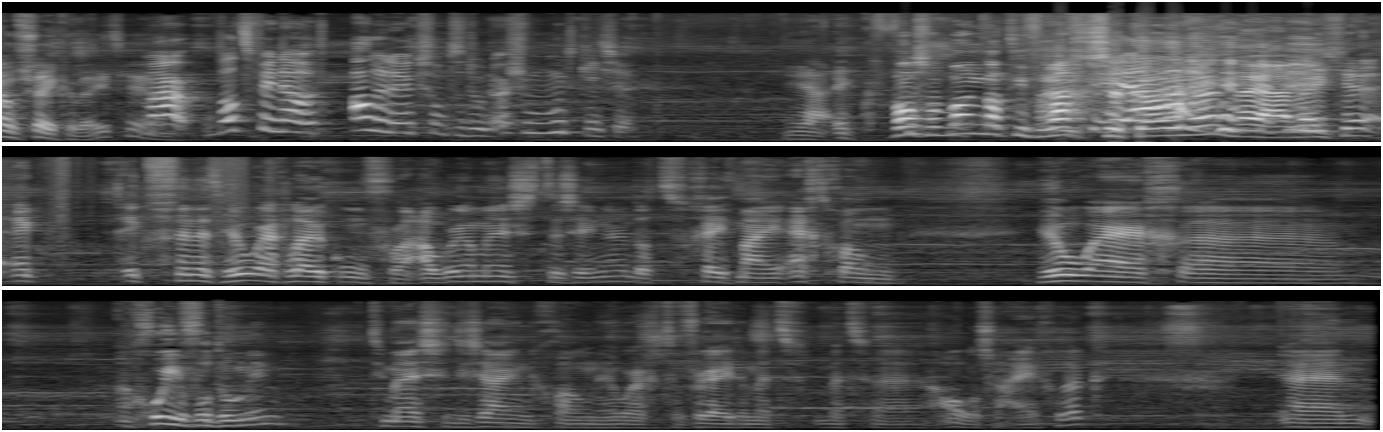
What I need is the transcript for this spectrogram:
oh, zeker weten. Ja. Maar wat vind je nou het allerleukste om te doen als je moet kiezen? ja, ik was al bang dat die vraag zou Ja. komen. Nou ja, weet je, ik, ik vind het heel erg leuk om voor oudere mensen te zingen. Dat geeft mij echt gewoon heel erg eh, een goede voldoening. Die mensen die zijn gewoon heel erg tevreden met, met eh, alles eigenlijk. En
